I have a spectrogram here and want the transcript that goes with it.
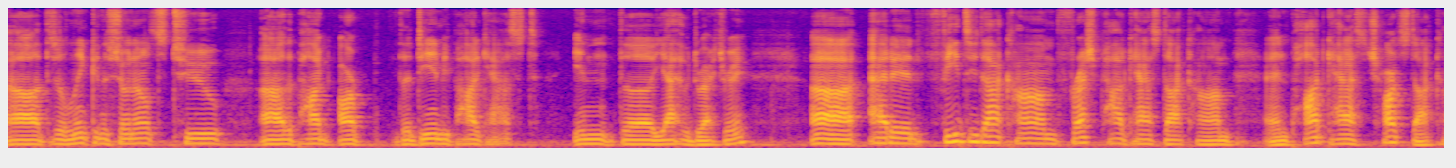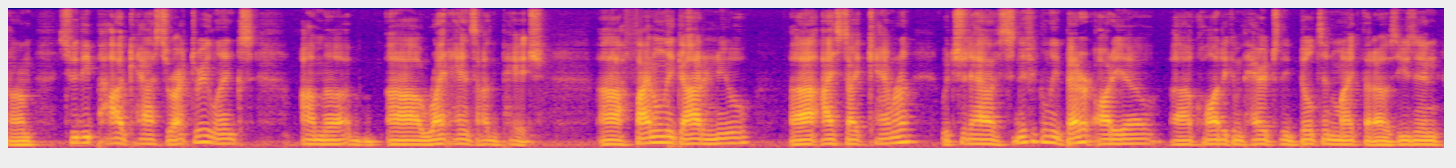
Uh, there's a link in the show notes to uh, the pod, our the DMB podcast in the Yahoo directory. Uh, added feedsy.com, freshpodcast.com, and podcastcharts.com to the podcast directory links on the uh, right hand side of the page. Uh, finally got a new uh, iSight camera, which should have significantly better audio uh, quality compared to the built in mic that I was using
